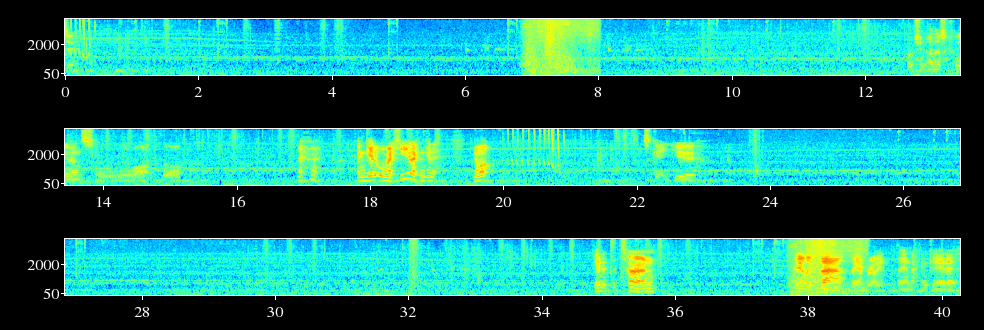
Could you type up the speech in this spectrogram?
Approaching others' clearance. What though? I can get it over here, I can get it. You know what? Let's get you. Turn. There, like that. There, brilliant. Then I can get it.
